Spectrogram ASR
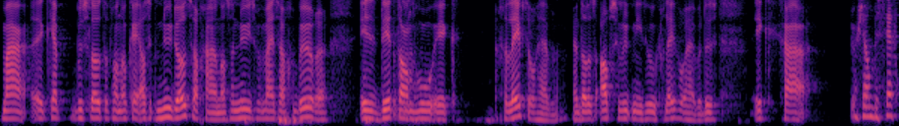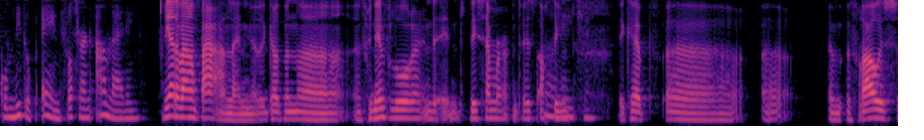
Maar ik heb besloten van, oké, als ik nu dood zou gaan, als er nu iets met mij zou gebeuren, is dit dan hoe ik geleefd wil hebben? En dat is absoluut niet hoe ik geleefd wil hebben. Dus ik ga maar zo'n besef komt niet opeens. Was er een aanleiding? Ja, er waren een paar aanleidingen. Ik had mijn, uh, een vriendin verloren in, de, in december in 2018. Oh, ik heb uh, uh, een, een, vrouw is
